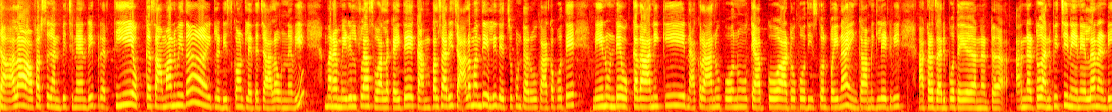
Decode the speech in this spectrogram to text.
చాలా ఆఫర్స్ కనిపించినాయండి. ప్రతి ఒక్క సామాను మీద ఇట్లా డిస్కౌంట్లు అయితే చాలా ఉన్నవి. మన మిడిల్ క్లాస్ వాళ్ళకైతే కంపల్సరీ చాలామంది వెళ్ళి తెచ్చుకుంటారు. కాకపోతే నేను ఉండే ఒక్కదానికి నాకు రాను పోను క్యాబ్కో ఆటోకో తీసుకొని పోయినా ఇంకా మిగిలేటివి అక్కడ సరిపోతాయి అన్నట్టు అన్నట్టు అనిపించి నేను వెళ్ళానండి.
